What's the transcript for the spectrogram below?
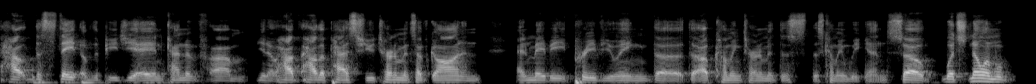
how the state of the PGA and kind of um, you know how how the past few tournaments have gone and and maybe previewing the the upcoming tournament this this coming weekend. So which no one will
